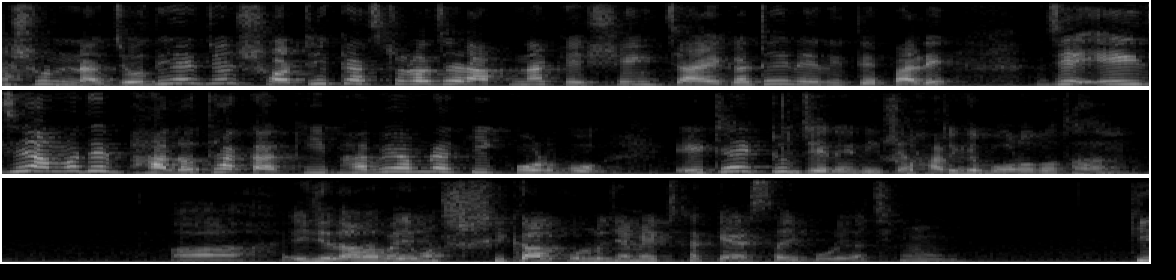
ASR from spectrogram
আসুন না যদি একজন সঠিক অ্যাস্ট্রোলজার আপনাকে সেই জায়গাটা এনে দিতে পারে যে এই যে আমাদের ভালো থাকা কীভাবে আমরা কি করব এটা একটু জেনে নিতে হবে। থেকে বড় কথা এই যে দাদাভাই যেমন স্বীকার করল যে আমি একটা ক্যাটসাই পড়ে আছি। কি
